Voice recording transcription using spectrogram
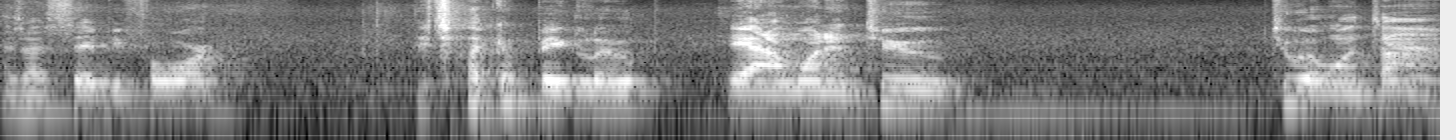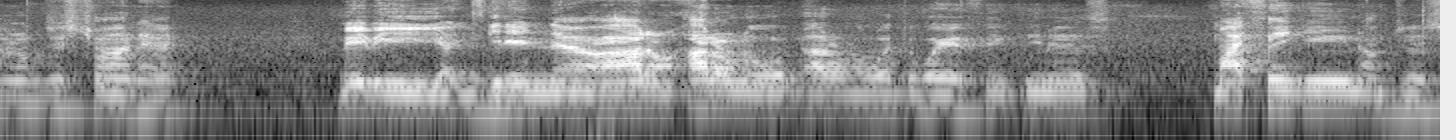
As I said before, it's like a big loop. Yeah, I'm wanting two, two at one time, and I'm just trying to, maybe I can get in there. I don't, I don't know, I don't know what the way of thinking is. My thinking, I'm just,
